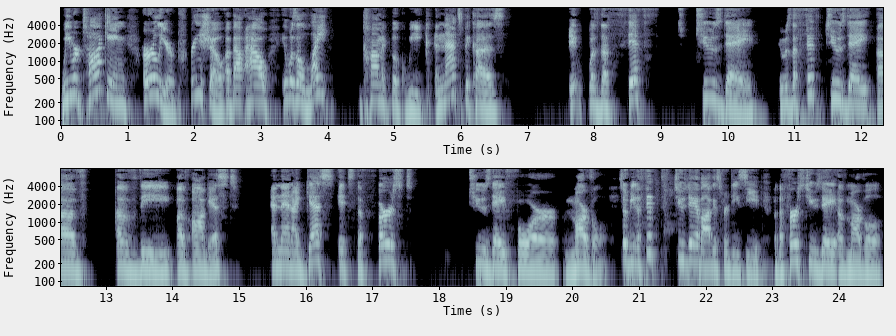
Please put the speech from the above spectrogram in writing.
We were talking earlier pre-show about how it was a light comic book week, and that's because it was the fifth Tuesday. It was the fifth Tuesday of of the of August, and then I guess it's the first Tuesday for Marvel. So it'd be the fifth Tuesday of August for DC, but the first Tuesday of Marvel,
